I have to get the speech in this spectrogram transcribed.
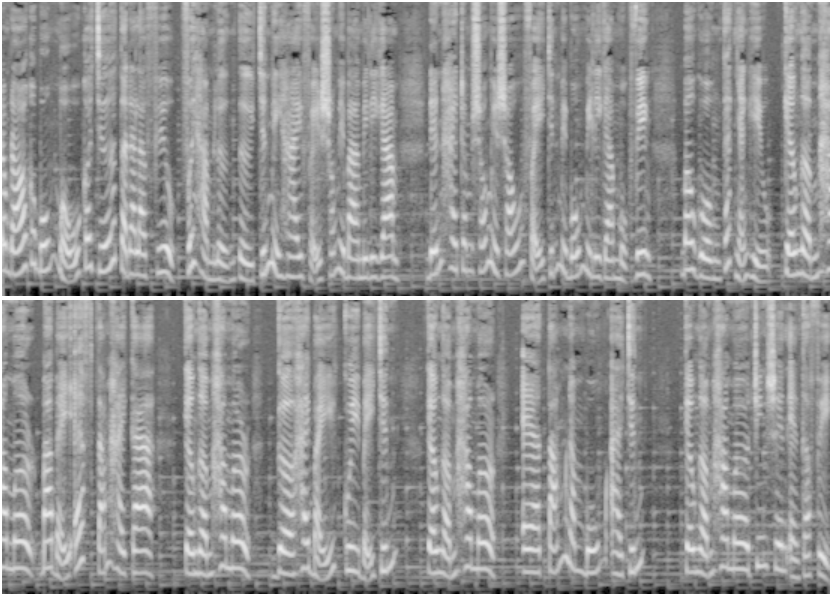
Trong đó có 4 mẫu có chứa tadalafil với hàm lượng từ 92,63mg đến 266,94mg một viên, bao gồm các nhãn hiệu kẹo ngậm Hammer 37F82K, kẹo ngậm Hammer G27Q79, kẹo ngậm Hammer E854A9, kẹo ngậm Hammer Ginseng and Coffee.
